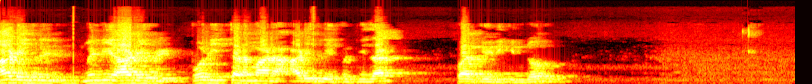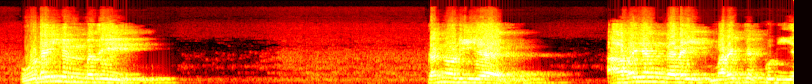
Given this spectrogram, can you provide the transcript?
ஆடைகளில் மெல்லிய ஆடைகள் போலித்தனமான ஆடைகளை பற்றி தான் பார்க்க இருக்கின்றோம் உடை என்பது தன்னுடைய அவயங்களை மறைக்கக்கூடிய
